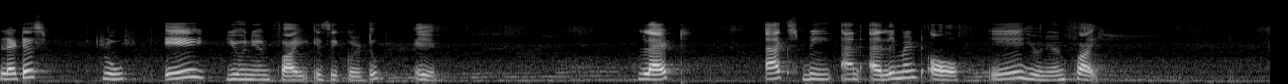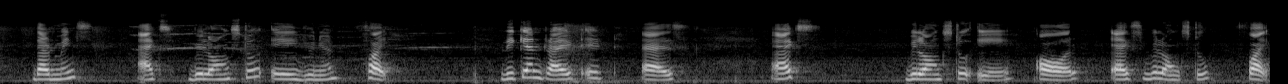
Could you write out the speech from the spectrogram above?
Let us prove A union phi is equal to A. Let X be an element of A union phi. That means X belongs to A union phi. We can write it as X belongs to A or X belongs to phi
